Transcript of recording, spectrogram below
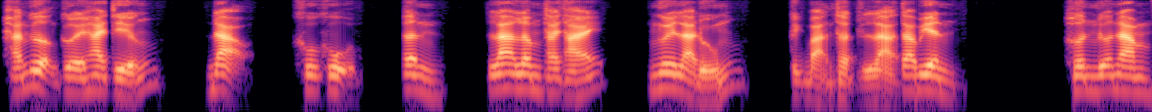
Hắn gượng cười hai tiếng đạo khu cụ, ân la lâm thái thái ngươi là đúng kịch bản thật là ta biên. Hơn nữa năm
